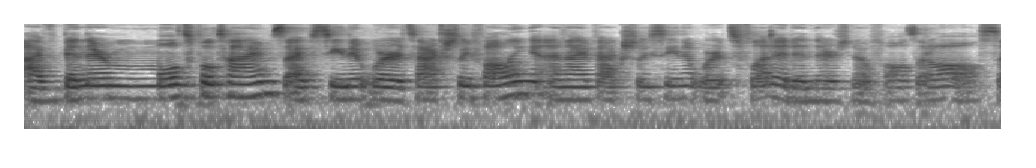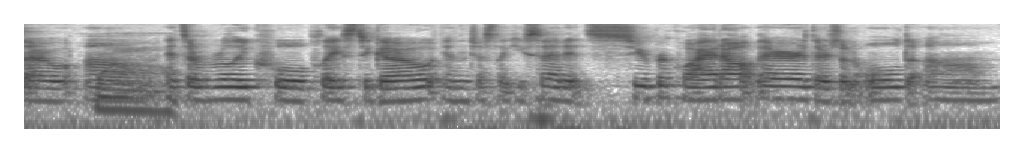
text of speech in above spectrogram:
I've been there multiple times. I've seen it where it's actually falling, and I've actually seen it where it's flooded and there's no falls at all. So um, Wow. it's a really cool place to go. And just like you said, it's super quiet out there. There's an old um,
